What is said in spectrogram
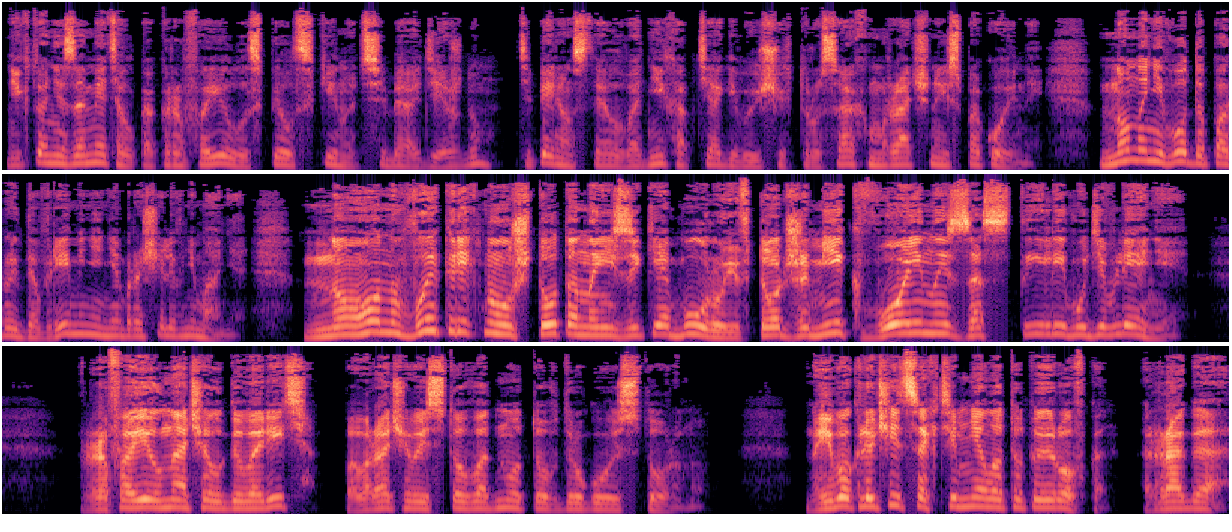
Никто не заметил, как Рафаил успел скинуть с себя одежду. Теперь он стоял в одних обтягивающих трусах, мрачный и спокойный. Но на него до поры до времени не обращали внимания. Но он выкрикнул что-то на языке буру, и в тот же миг воины застыли в удивлении. Рафаил начал говорить, поворачиваясь то в одну, то в другую сторону. На его ключицах темнела татуировка — рога,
